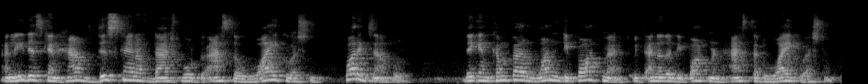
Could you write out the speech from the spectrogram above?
And leaders can have this kind of dashboard to ask the why question. For example, they can compare one department with another department, ask that why question.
